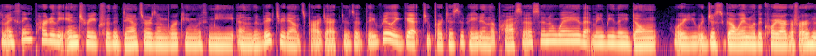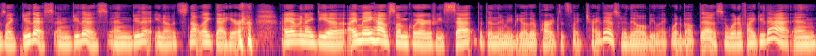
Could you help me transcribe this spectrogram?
And I think part of the intrigue for the dancers and working with me and the Victory Dance Project is that they really get to participate in the process in a way that maybe they don't where you would just go in with a choreographer who's like, do this and do this and do that. You know, it's not like that here. I have an idea. I may have some choreography set, but then there may be other parts. It's like, try this, or they'll be like, what about this? Or what if I do that? And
